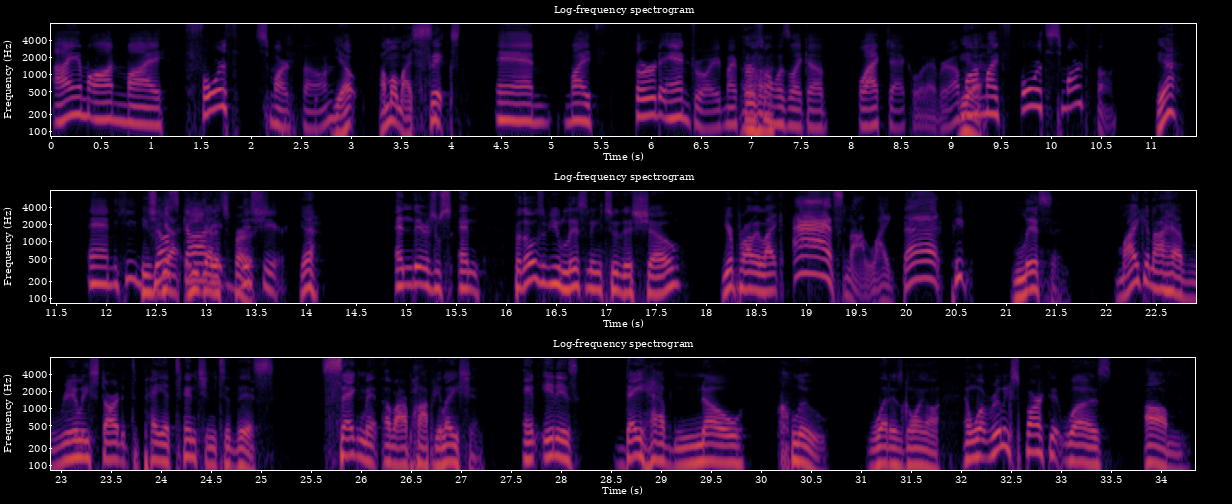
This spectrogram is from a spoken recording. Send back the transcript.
I am on my fourth smartphone Yep, I'm on my sixth. and my third Android. My 1st Uh-huh. one was like a blackjack or whatever. I'm Yeah. on my fourth smartphone, Yeah, and he He's just got- he got, got it his first. this year. Yeah. And there's and for those of you listening to this show, you're probably like, ah, it's not like that. People listen. Mike and I have really started to pay attention to this segment of our population. And it is they have no clue what is going on. And what really sparked it was um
